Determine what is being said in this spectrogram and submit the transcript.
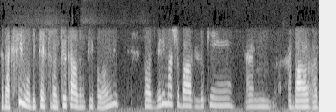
the vaccine will be tested on 2,000 people only. So it's very much about looking um, about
